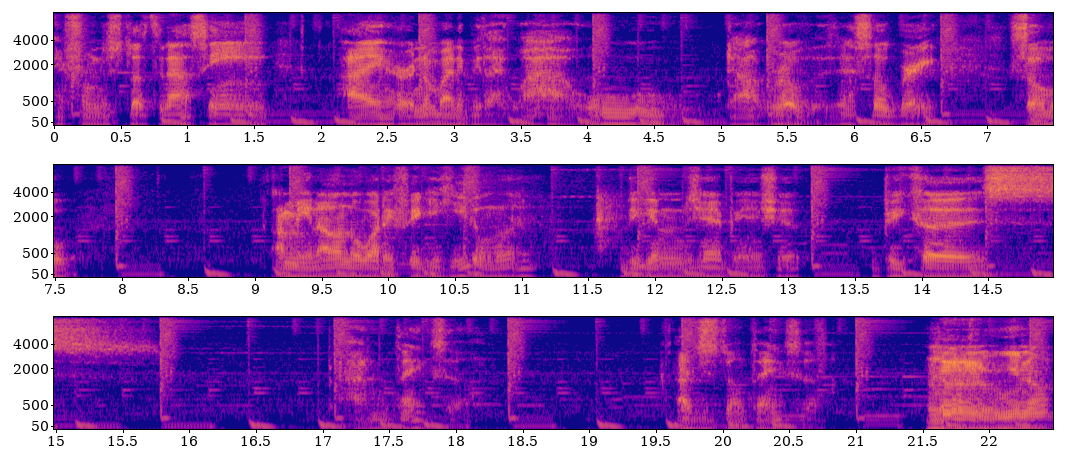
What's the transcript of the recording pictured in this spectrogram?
and from the stuff that I've seen, I ain't heard nobody be like, wow, ooh, Doc Rivers, that's so great. So, I mean, I don't know why they figure he the one to get him the championship because I don't think so. I just don't think so. you know?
